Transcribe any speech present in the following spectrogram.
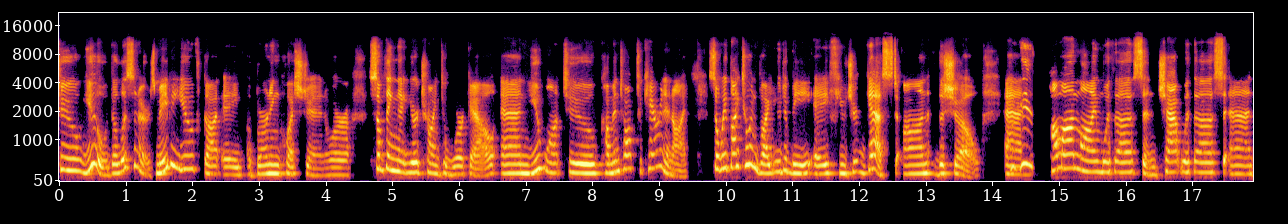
to you, the listeners. Maybe you've got a, a, burning question or something that you're trying to work out and you want to come and talk to Karen and I. So we'd like to invite you to be a future guest on the show and come online with us and chat with us and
